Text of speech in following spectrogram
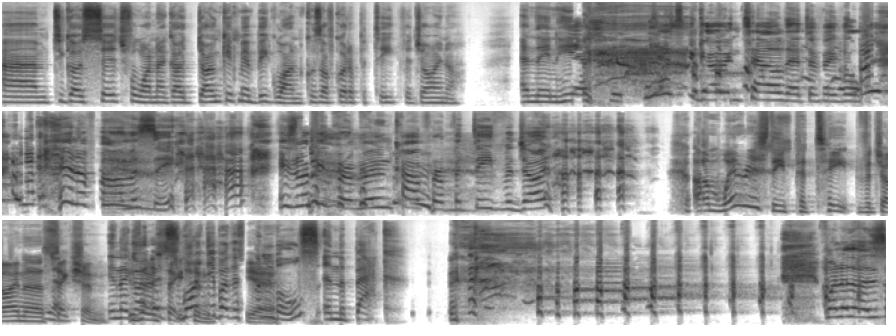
um, to go search for one. I go, don't get me a big one because I've got a petite vagina. And then he has, to, he has to go and tell that to people in a pharmacy. He's looking for a moon cup for a petite vagina. Um, where is the petite vagina section? And they Is go, there a it's right there by the Yeah. thimbles in the back. One of those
